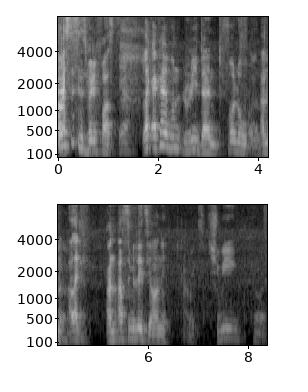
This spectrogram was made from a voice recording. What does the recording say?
Honestly, this is very fast. Yeah. Like I can't even read and follow and uh, like and assimilate, yani. Wait, should we go like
